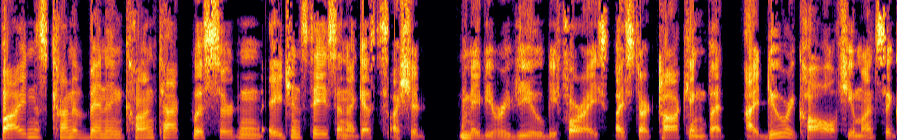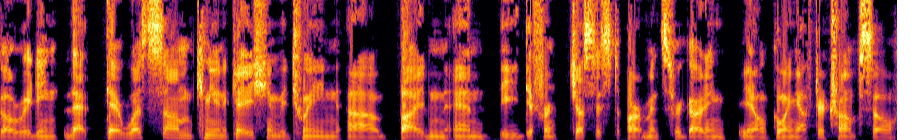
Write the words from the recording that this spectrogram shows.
Biden's kind of been in contact with certain agencies. And I guess I should maybe review before I, I start talking, but I do recall a few months ago reading that there was some communication between uh, Biden and the different justice departments regarding, you know, going after Trump. So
